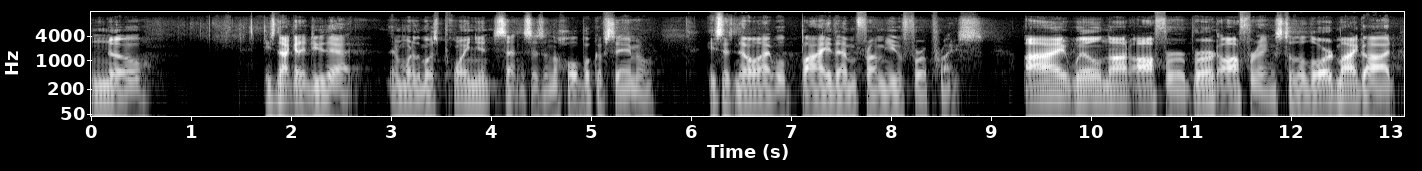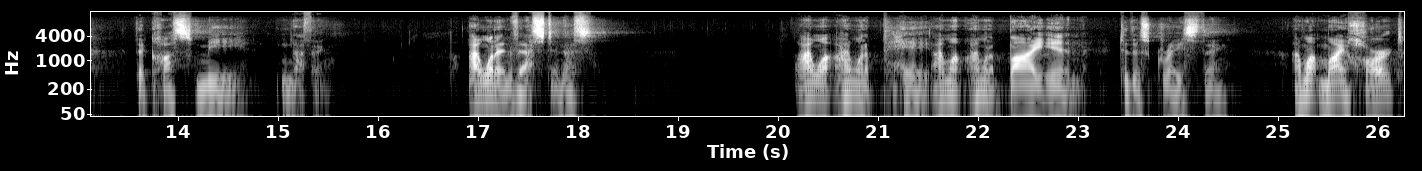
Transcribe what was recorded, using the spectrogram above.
no, he's not going to do that. In one of the most poignant sentences in the whole book of Samuel, he says, No, I will buy them from you for a price. I will not offer burnt offerings to the Lord my God that costs me nothing. I want to invest in this. I want, I want to pay. I want, I want to buy in to this grace thing. I want my heart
